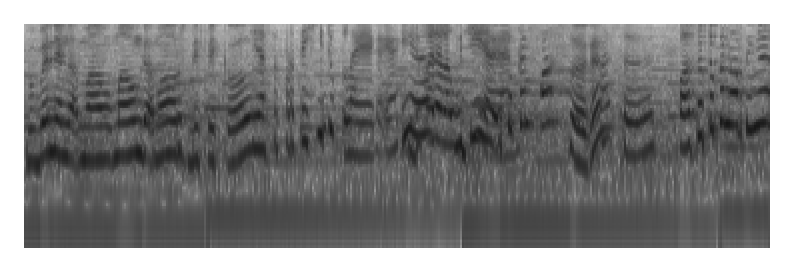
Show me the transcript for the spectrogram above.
beban yang nggak mau mau nggak mau harus dipikul ya seperti hidup lah ya kak ya. Hidup adalah ujian. iya, itu kan fase kan fase. fase itu kan artinya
